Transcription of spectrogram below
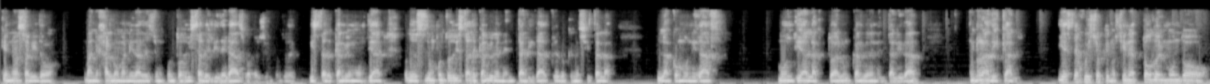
que no ha sabido manejar la humanidad desde un punto de vista de liderazgo, desde un punto de vista de cambio mundial, o desde un punto de vista de cambio de mentalidad, que es lo que necesita la, la comunidad mundial actual, un cambio de mentalidad radical. Y este juicio que nos tiene a todo el mundo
